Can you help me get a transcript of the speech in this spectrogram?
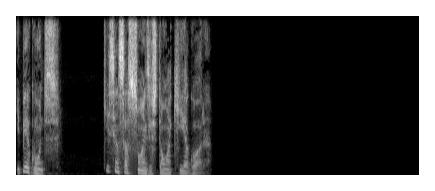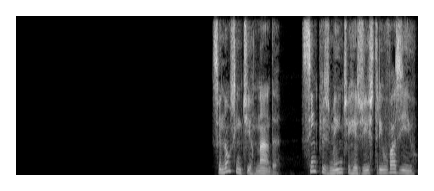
E pergunte-se: que sensações estão aqui agora? Se não sentir nada, simplesmente registre o vazio.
